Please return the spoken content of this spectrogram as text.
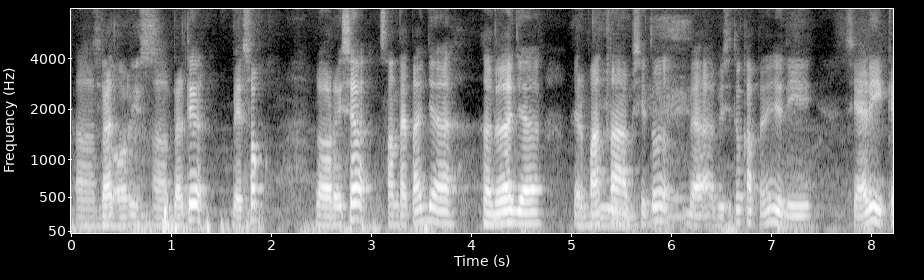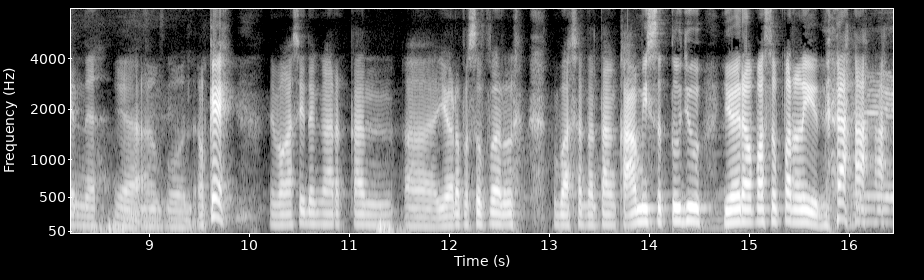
Ah, si berat- Loris. ah, berarti besok Lorisnya santai aja santai aja biar patah. Habis itu da- habis itu kaptennya jadi si Harry Kane dah. Ya ampun. Oke terima kasih dengarkan uh, Europa Super pembahasan tentang kami setuju Europa Super League Eh,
